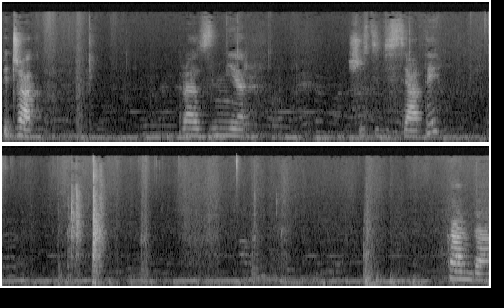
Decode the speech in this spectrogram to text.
Пиджак. Размер 60 -й. Канда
